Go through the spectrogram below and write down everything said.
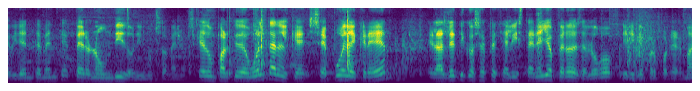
evidentemente, pero no hundido, ni mucho menos. Queda un partido de vuelta en el que se puede creer, el Atlético es especialista en ello, pero desde luego tiene que proponer más.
